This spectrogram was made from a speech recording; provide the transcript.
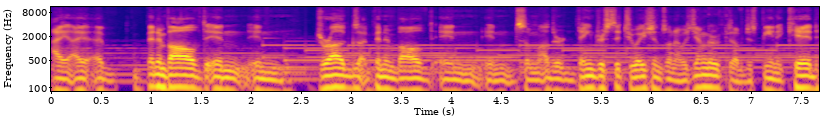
I, I, I've been involved in, in drugs. I've been involved in in some other dangerous situations when I was younger because I was just being a kid.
